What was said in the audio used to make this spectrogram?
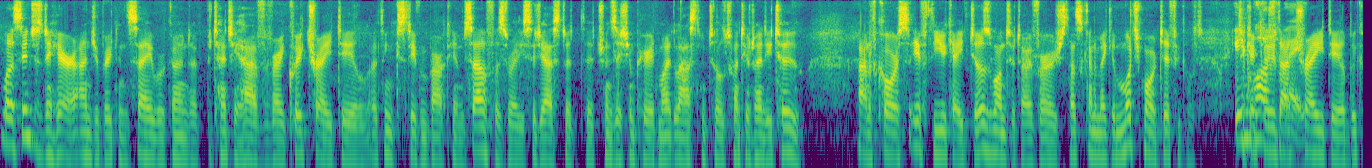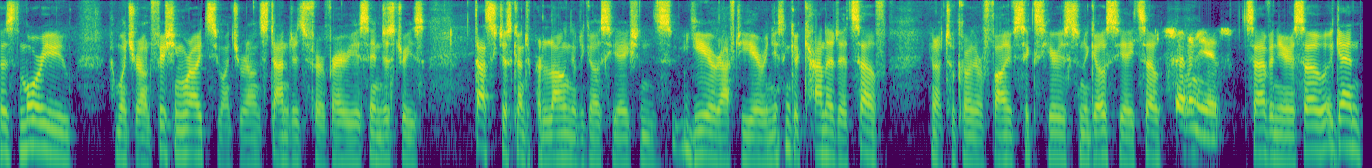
Well, it's interesting to hear Andrew Bridgen say we're going to potentially have a very quick trade deal. I think Stephen Barclay himself has already suggested the transition period might last until 2022. And of course, if the UK does want to diverge, that's going to make it much more difficult In to conclude that trade deal because the more you want your own fishing rights, you want your own standards for various industries, that's just going to prolong the negotiations year after year. And you think of Canada itself, you know, it took over five, six years to negotiate. So seven years. Seven years. So again,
